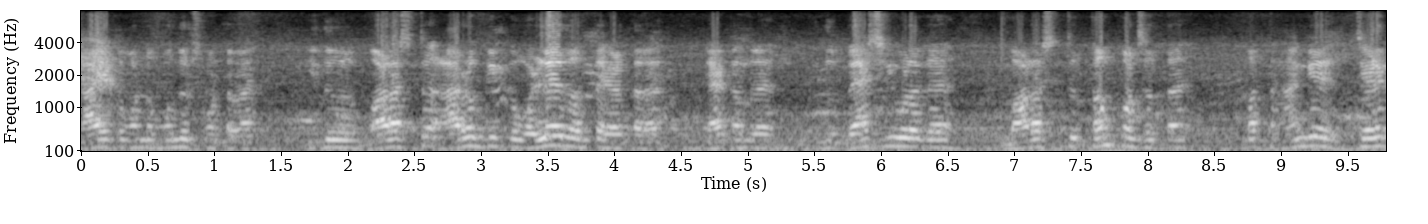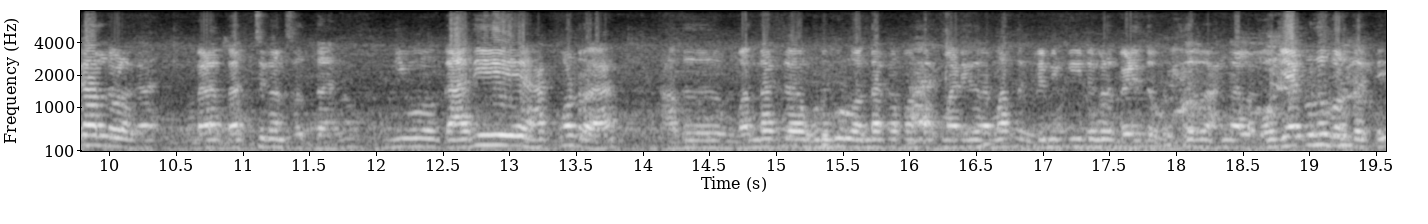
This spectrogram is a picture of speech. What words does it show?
ಕಾಯಕವನ್ನು ಮುಂದುವರ್ಸ್ಕೊಂತಾರ ಇದು ಬಹಳಷ್ಟು ಆರೋಗ್ಯಕ್ಕೆ ಒಳ್ಳೆಯದು ಅಂತ ಹೇಳ್ತಾರೆ. ಯಾಕಂದ್ರೆ ಇದು ಬ್ಯಾಸಿಗೆ ಒಳಗೆ ಬಹಳಷ್ಟು ತಂಪು ಅನ್ಸುತ್ತೆ. ಮತ್ತು ಹಾಗೆ ಚಳಿಗಾಲದೊಳಗೆ ಬೆಳ ಬೆಚ್ಚಗೆ ಅನ್ಸುತ್ತೆ. ನೀವು ಗಾದಿ ಹಾಕ್ಕೊಂಡ್ರೆ ಅದು ಬಂದಾಕ ಹುಡುಗರು ಒಂದಾಕ ಬಂದಾಕ ಮಾಡಿದ್ರೆ ಮತ್ತೆ ಕ್ರಿಮಿ ಕೀಟಗಳು ಬೆಳೀತವೆ. ಇದ್ರ ಹಂಗಲ್ಲ. ಹೋಗ್ಯಾಕೂ ಬರ್ತೈತಿ.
